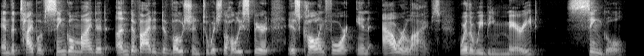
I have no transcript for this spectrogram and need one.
and the type of single minded, undivided devotion to which the Holy Spirit is calling for in our lives, whether we be married, single,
